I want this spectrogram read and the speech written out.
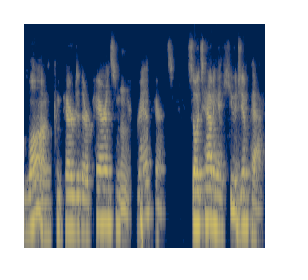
long compared to their parents and mm. grandparents. So it's having a huge impact.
